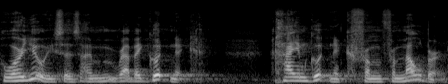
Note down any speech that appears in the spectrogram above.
Who are you? He says, I'm Rabbi Gutnick, Chaim Gutnick from, from Melbourne.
